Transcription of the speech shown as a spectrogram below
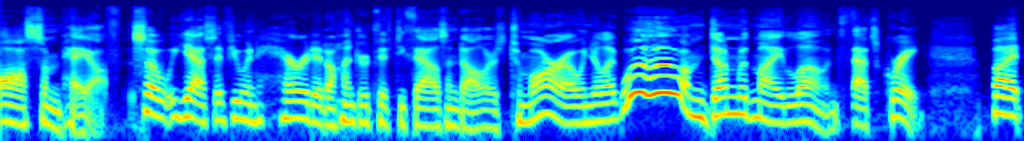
awesome payoff. So yes, if you inherited $150,000 tomorrow and you're like, "Woohoo, I'm done with my loans." That's great. But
